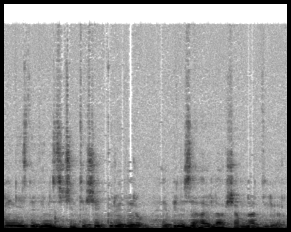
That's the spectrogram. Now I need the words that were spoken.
Beni izlediğiniz için teşekkür ederim. Hepinize hayırlı akşamlar diliyorum.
